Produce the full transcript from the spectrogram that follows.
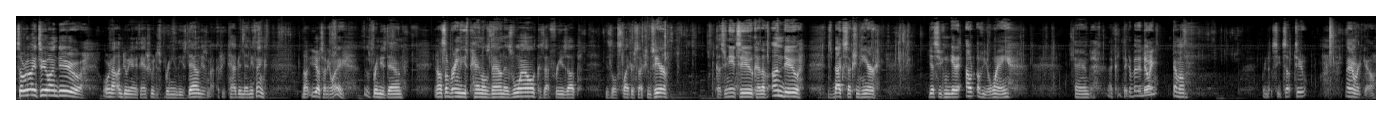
So we're going to undo, or we're not undoing anything, actually we're just bringing these down. These are not actually tabbed into anything. Not yet anyway. Just bring these down. And also bring these panels down as well, because that frees up these little slider sections here. Because you need to kind of undo this back section here, just so you can get it out of your way. And that could take a bit of doing. Come on. Bring those seats up too. There we go.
